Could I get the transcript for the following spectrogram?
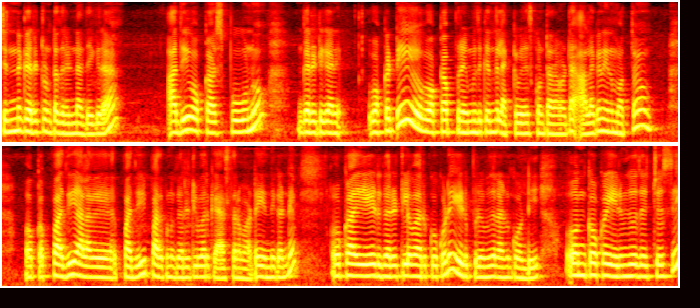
చిన్న గరిటె ఉంటుంది రండి నా దగ్గర. అది ఒక స్పూను గరిటె కానీ ఒకటి ఒక ప్రమిది కింద లెక్క వేసుకుంటాను అనమాట అలాగే నేను మొత్తం ఒక పది అలాగే పది పదకొండు గరిటెల వరకు వేస్తాను అనమాట ఎందుకంటే ఒక ఏడు గరిటెల వరకు కూడా ఏడు ప్రమిదలు అనుకోండి. ఇంకొక ఎనిమిదోది వచ్చేసి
